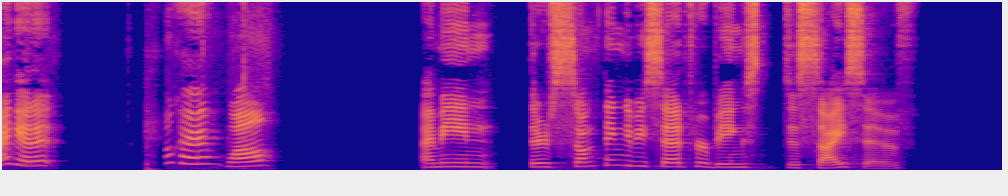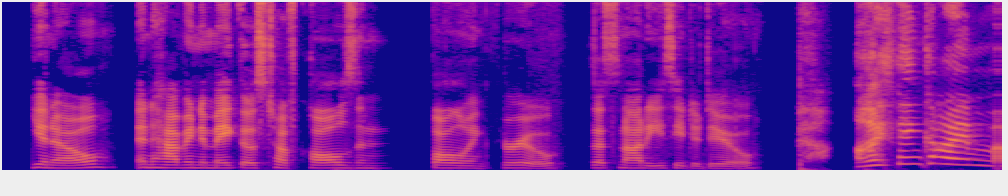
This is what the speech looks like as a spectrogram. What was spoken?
I get it. Okay, well, I mean, there's something to be said for being decisive, you know, and having to make those tough calls and following through. That's not easy to do. I think I'm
